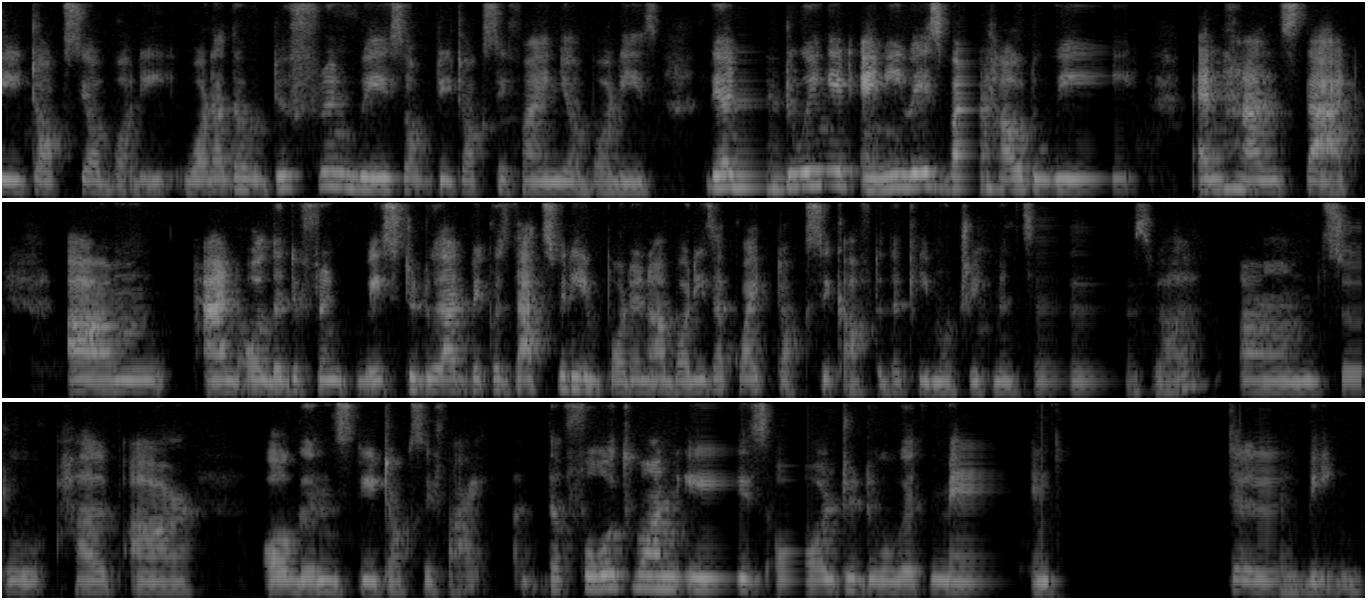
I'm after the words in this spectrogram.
detox your body. What are the different ways of detoxifying your bodies? They're doing it anyways but how do we enhance that? Um, and all the different ways to do that because that's very important. Our bodies are quite toxic after the chemo treatments as well um, so to help our organs detoxify. The fourth one is all to do with mental well-being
